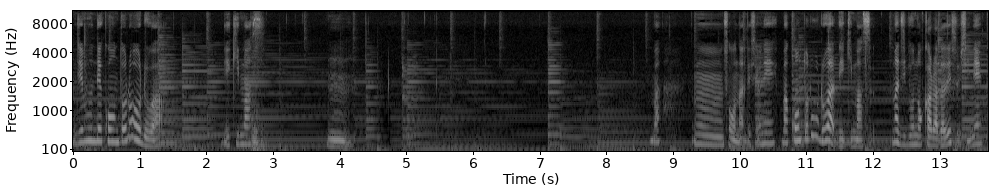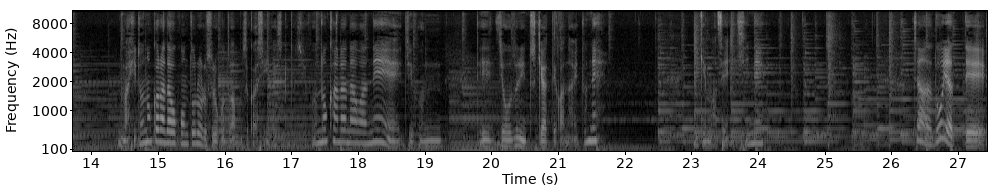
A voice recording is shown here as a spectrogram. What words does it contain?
自分でコントロールはできます。うん、まあ、うん、そうなんですよね。まあ、コントロールはできます。まあ、自分の体ですしね。まあ、人の体をコントロールすることは難しいですけど、自分の体はね、自分で上手に付き合っていかないとね、いけませんしね。じゃあ、どうやって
